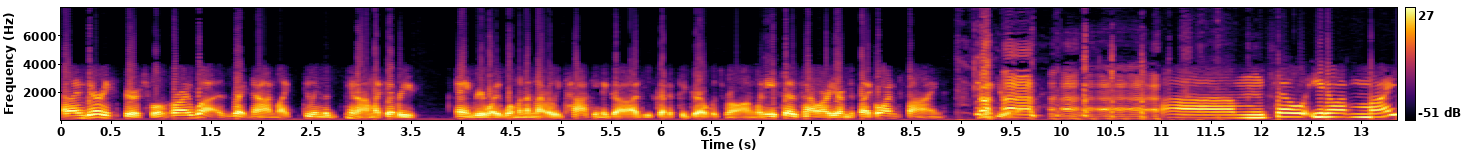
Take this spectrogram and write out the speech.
and I'm very spiritual, or I was. Right now, I'm like doing the, you know, I'm like every angry white woman. I'm not really talking to God. He's got to figure out what's wrong. When he says, "How are you?" I'm just like, "Oh, I'm fine." Figure it out. um, so you know, my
